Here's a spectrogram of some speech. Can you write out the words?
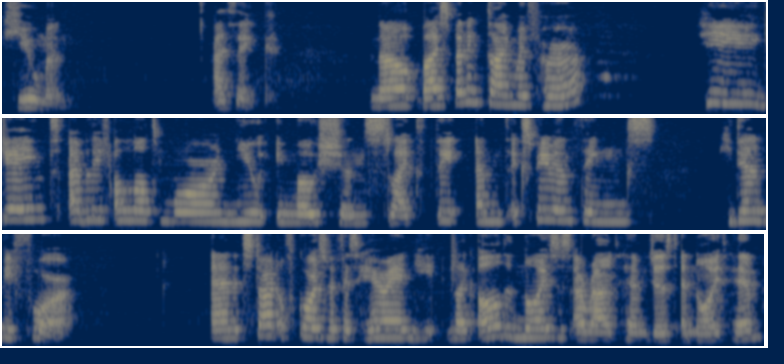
human. I think. Now, by spending time with her, he gained, I believe, a lot more new emotions, like th- and experienced things he didn't before. And it started, of course, with his hearing. He, like all the noises around him just annoyed him,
